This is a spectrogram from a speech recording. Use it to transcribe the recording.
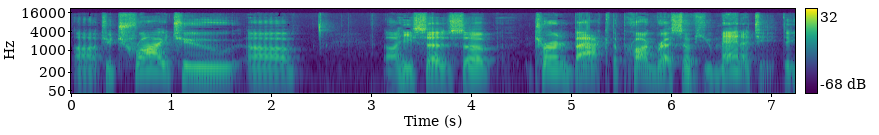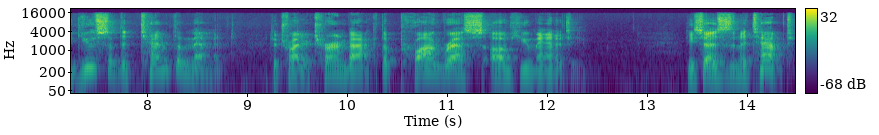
uh, to try to, uh, uh, he says, uh, turn back the progress of humanity. The use of the 10th Amendment to try to turn back the progress of humanity. He says, is an attempt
